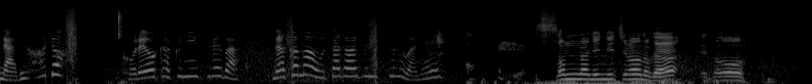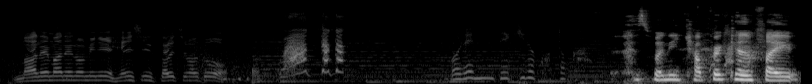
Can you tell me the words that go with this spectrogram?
なるほど。これを確認すれば仲間を疑わずに済むわね。そんなに似ちまうのか？そのマネマネの身に変身されちまうと。わったか俺にできることか。It's funny, Chopper can fight.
